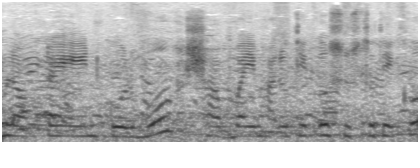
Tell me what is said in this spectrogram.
ব্লগটা এন্ড করব। সবাই ভালো থেকো, সুস্থ থেকো।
